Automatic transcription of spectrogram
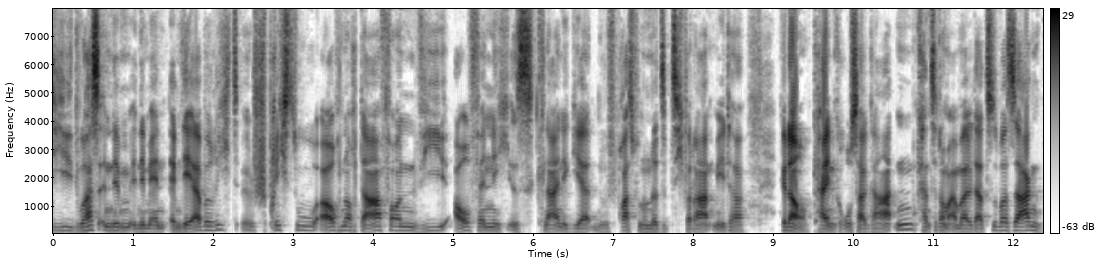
die, du hast in dem, in dem MDR-Bericht, äh, sprichst du auch noch davon, wie aufwendig ist kleine Gärten. Du sprachst von 170 Quadratmeter. Genau, kein großer Garten. Kannst du noch einmal dazu was sagen,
